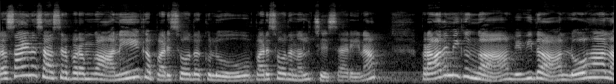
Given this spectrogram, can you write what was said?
రసాయన శాస్త్రపరంగా అనేక పరిశోధకులు పరిశోధనలు చేశారు. ఈయన ప్రాథమికంగా వివిధ లోహాల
